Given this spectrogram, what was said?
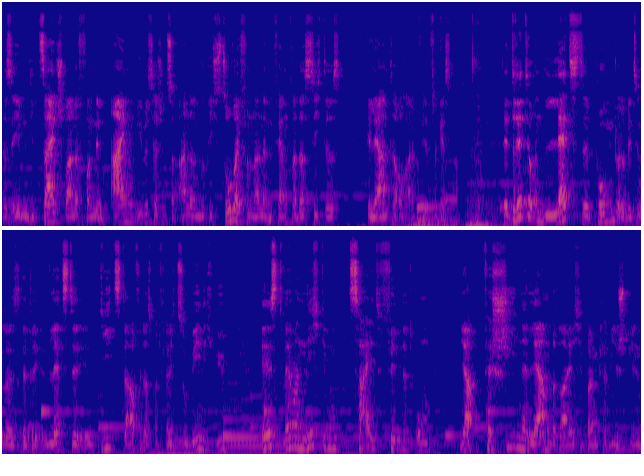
dass eben die Zeitspanne von dem einen Übesession zur anderen wirklich so weit voneinander entfernt war, dass sich das Gelernte auch einfach wieder vergessen hat. Der dritte und letzte Punkt oder beziehungsweise der letzte Indiz dafür, dass man vielleicht zu wenig übt, ist, wenn man nicht genug Zeit findet, um ja, verschiedene Lernbereiche beim Klavierspielen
